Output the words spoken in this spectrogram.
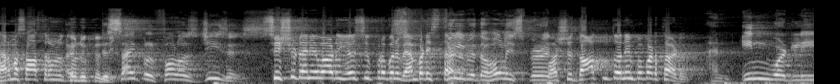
ధర్మశాస్త్రంలో A తొలుగుతుంది disciple follows Jesus, శిష్యుడు అనేవాడు యేసు ప్రభుని వెంబడిస్తాడు filled with the Holy Spirit, పరిశుద్ధాత్మతో నింపబడతాడు and inwardly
